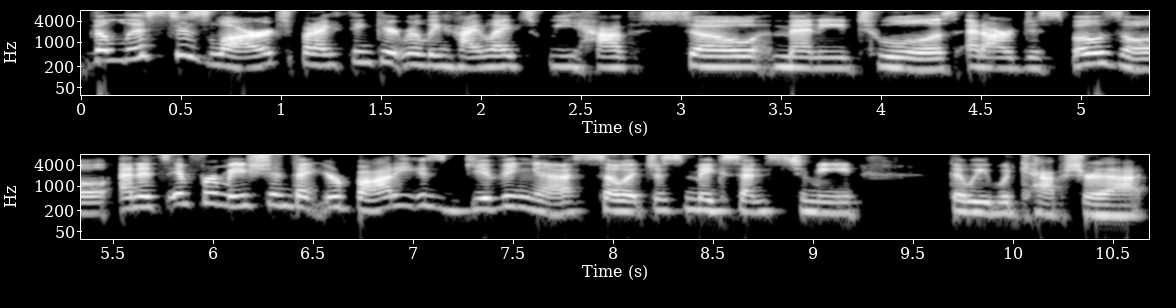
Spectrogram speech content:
the list is large, but I think it really highlights we have so many tools at our disposal, and it's information that your body is giving us. So it just makes sense to me that we would capture that.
